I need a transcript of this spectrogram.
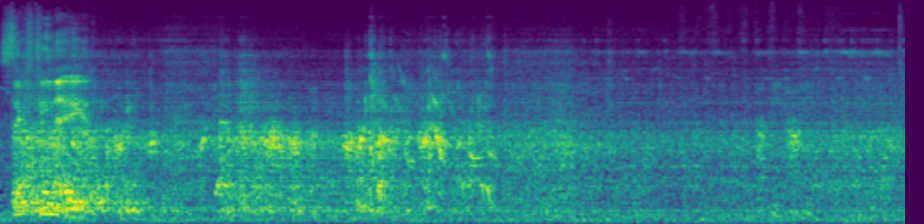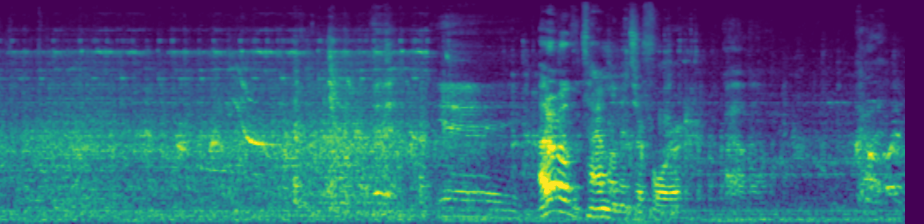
16 to 8. Did it. Yay. I don't know what the time limits are for. I don't know. Got it.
